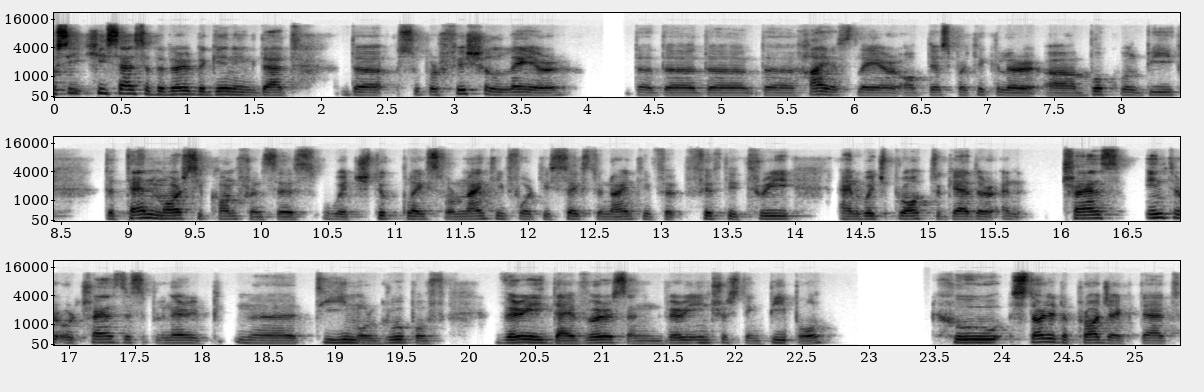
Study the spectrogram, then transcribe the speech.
see, he says at the very beginning that the superficial layer, the, the, the, the highest layer of this particular uh, book will be the 10 Macy conferences, which took place from 1946 to 1953, and which brought together an trans inter or transdisciplinary uh, team or group of very diverse and very interesting people who started a project that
